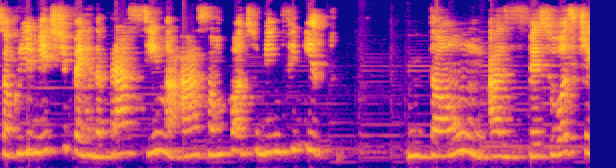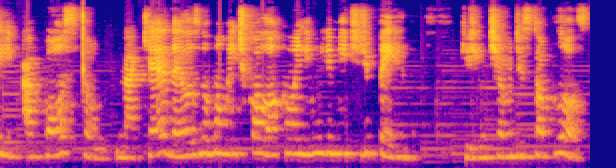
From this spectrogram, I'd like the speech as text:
Só que o limite de perda para cima, a ação pode subir infinito. Então, as pessoas que apostam na queda, elas normalmente colocam ali um limite de perda, que a gente chama de stop loss.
